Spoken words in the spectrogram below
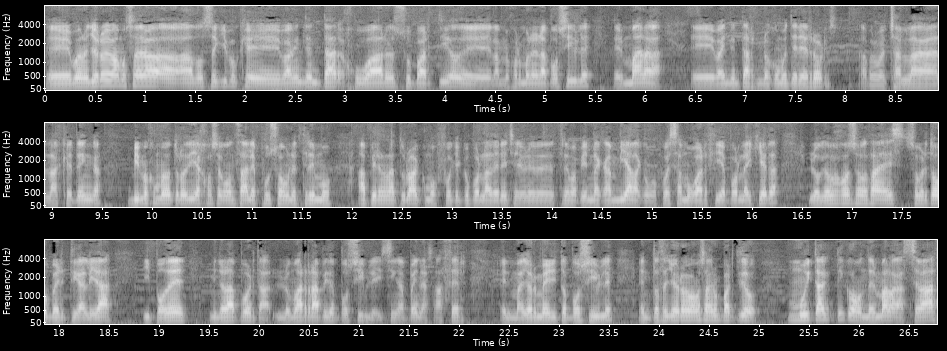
Eh, bueno, yo creo que vamos a ver a, a dos equipos que van a intentar jugar su partido de la mejor manera posible. El Málaga eh, va a intentar no cometer errores, aprovechar la- las que tenga. Vimos como el otro día José González puso a un extremo a pierna natural, como fue Keco por la derecha y un extremo a pierna cambiada, como fue Samu García por la izquierda. Lo que hace José González es sobre todo verticalidad y poder mirar la puerta lo más rápido posible y sin apenas hacer el mayor mérito posible. Entonces yo creo que vamos a ver un partido muy táctico donde el Málaga se va a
